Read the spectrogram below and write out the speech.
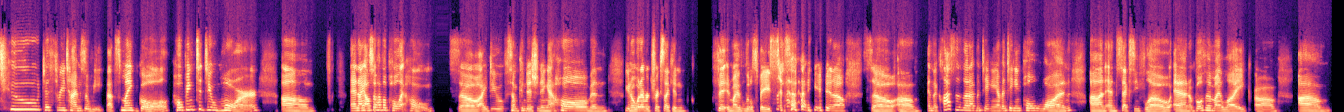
two to three times a week. That's my goal, hoping to do more. Um, and I also have a pole at home. So I do some conditioning at home and, you know, whatever tricks I can fit in my little space, you know. So, um, and the classes that I've been taking, I've been taking pole one on and sexy flow, and both of them I like. Um, um,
